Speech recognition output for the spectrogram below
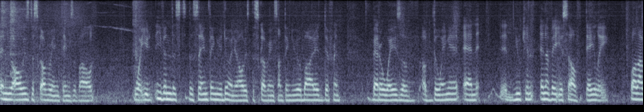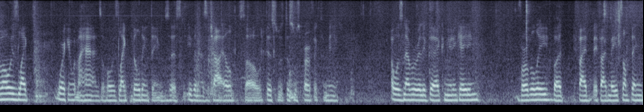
and you're always discovering things about what you even the, the same thing you're doing you're always discovering something new about it different better ways of, of doing it. And you can innovate yourself daily. Well i've always liked working with my hands. I've always liked building things as, even as a child. So this was this was perfect for me. I was never really good at communicating verbally but if i if i made something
